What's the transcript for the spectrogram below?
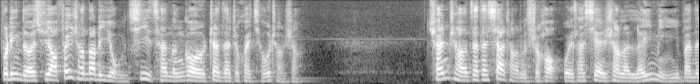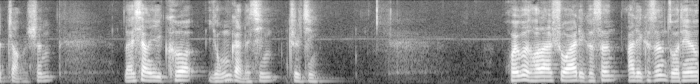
布林德需要非常大的勇气才能够站在这块球场上。全场在他下场的时候，为他献上了雷鸣一般的掌声，来向一颗勇敢的心致敬。回过头来说，埃里克森，埃里克森昨天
